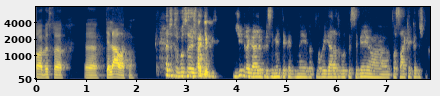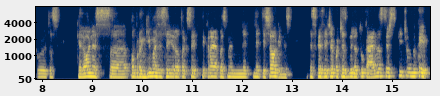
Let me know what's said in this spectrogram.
to viso uh, kelialapio. Na, čia turbūt su aišku. Žydrė gali prisiminti, kad jinai labai gerą turbūt pastebėjo, pasakė, kad iš tikrųjų tas kelionės pabrangimas jisai yra toksai tikrai prasme netiesioginis. Nes kas liečia pačias bilietų kainas, tai aš sakyčiau, nu kaip,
